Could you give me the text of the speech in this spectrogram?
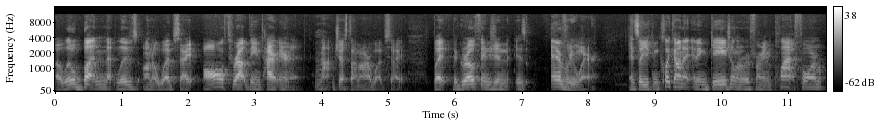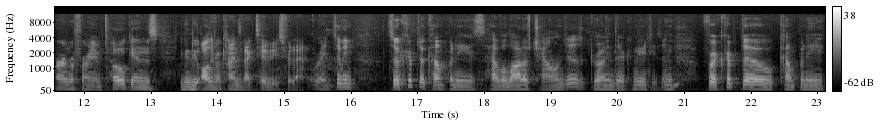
a little button that lives on a website all throughout the entire internet, not just on our website. But the growth engine is everywhere. And so you can click on it and engage on the Refereum platform, earn Refereum tokens. You can do all different kinds of activities for that. Right. So I mean, so crypto companies have a lot of challenges growing their communities, and mm-hmm. for a crypto company,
